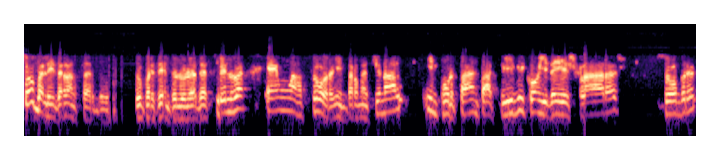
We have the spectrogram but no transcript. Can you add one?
sob a liderança do, do presidente Lula da Silva, é um ator internacional importante, ativo e com ideias claras sobre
